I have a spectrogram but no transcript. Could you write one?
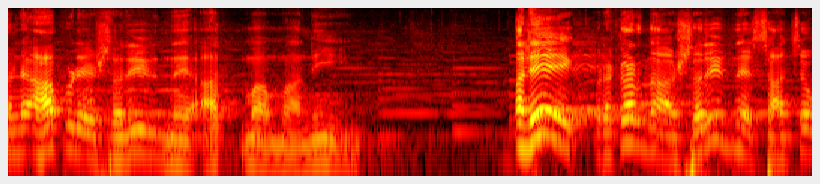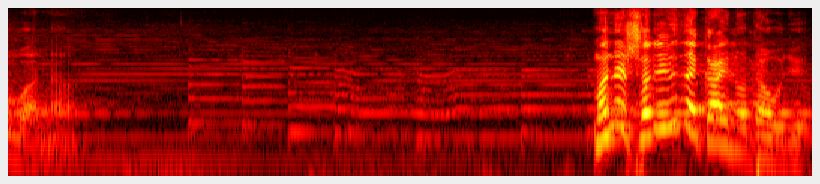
અને આપણે શરીરને આત્મા માની અનેક પ્રકારના શરીરને સાચવવાના. મને શરીરને કાંઈ ન થવું જોઈએ.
